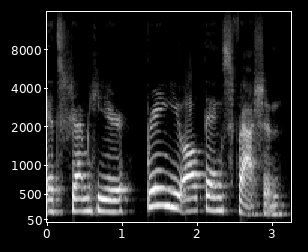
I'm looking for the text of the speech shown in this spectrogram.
it's Jem here, bringing you all things fashion.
